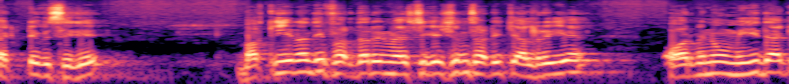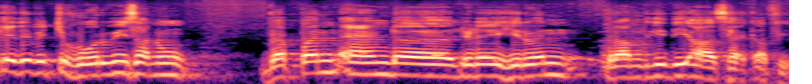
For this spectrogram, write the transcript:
ਐਕਟਿਵ ਸੀਗੇ। ਬਾਕੀ ਇਹਨਾਂ ਦੀ ਫਰਦਰ ਇਨਵੈਸਟੀਗੇਸ਼ਨ ਸਾਡੀ ਚੱਲ ਰਹੀ ਹੈ ਔਰ ਮੈਨੂੰ ਉਮੀਦ ਹੈ ਕਿ ਇਹਦੇ ਵਿੱਚ ਹੋਰ ਵੀ ਸਾਨੂੰ ਵੈਪਨ ਐਂਡ ਜਿਹੜੇ ਹੀਰੋਇਨ ਬਰਾਮਦਗੀ ਦੀ ਆਸ ਹੈ ਕਾਫੀ।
